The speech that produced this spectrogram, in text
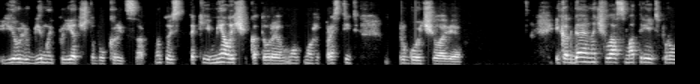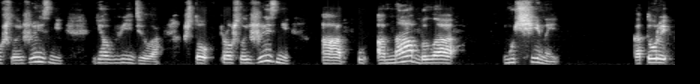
ее любимый плед, чтобы укрыться. Ну, то есть такие мелочи, которые может простить другой человек. И когда я начала смотреть прошлые жизни, я увидела, что в прошлой жизни а, она была мужчиной, который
